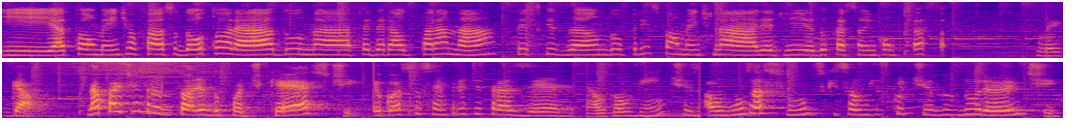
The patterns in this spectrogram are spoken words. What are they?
e atualmente eu faço doutorado na Federal do Paraná, pesquisando principalmente na área de educação em computação. Legal. Na parte introdutória do podcast, eu gosto sempre de trazer aos ouvintes alguns assuntos que são discutidos durante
